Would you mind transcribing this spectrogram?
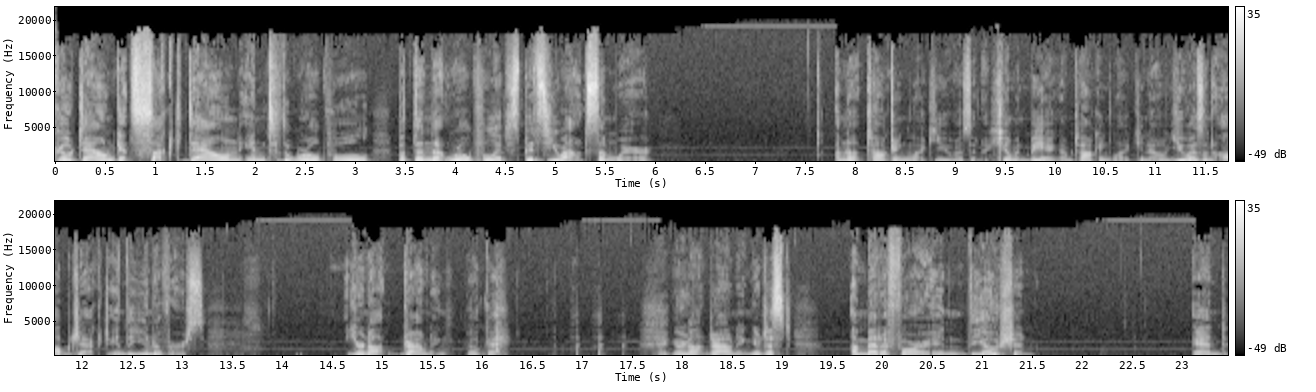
go down, get sucked down into the whirlpool, but then that whirlpool it spits you out somewhere. I'm not talking like you as in a human being. I'm talking like, you know, you as an object in the universe. You're not drowning, okay? You're not drowning. You're just a metaphor in the ocean. And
